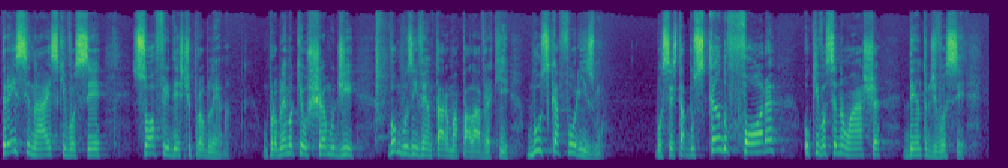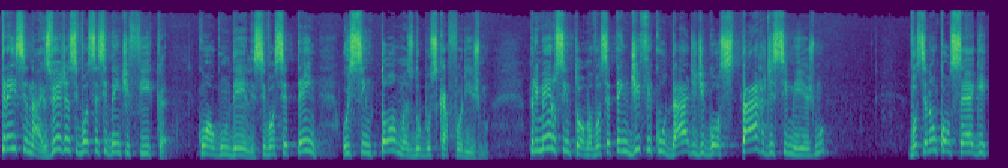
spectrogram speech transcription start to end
três sinais que você sofre deste problema. Um problema que eu chamo de, vamos inventar uma palavra aqui, buscaforismo. Você está buscando fora o que você não acha dentro de você. Três sinais. Veja se você se identifica com algum deles, se você tem os sintomas do buscaforismo. Primeiro sintoma, você tem dificuldade de gostar de si mesmo, você não consegue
